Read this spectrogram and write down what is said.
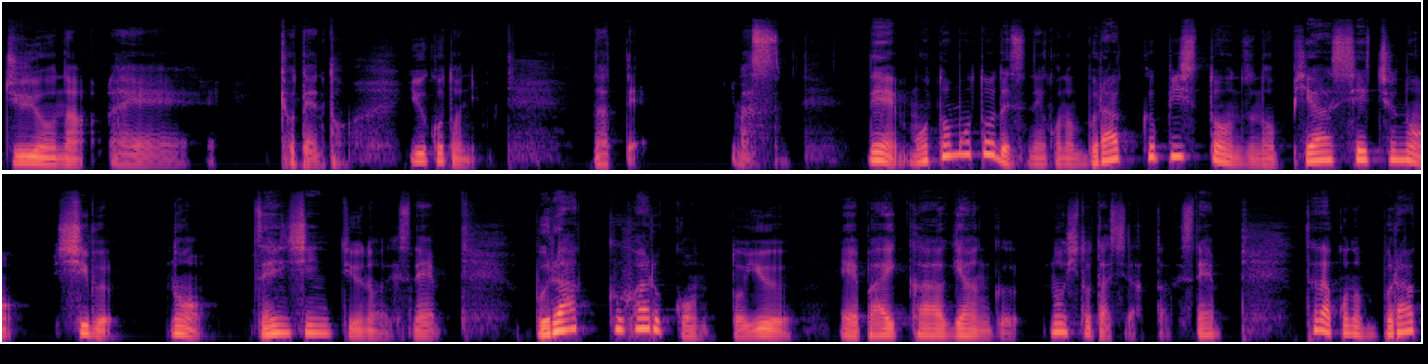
重要な、えー、拠点ということになっています。で、もともとですね、このブラックピストンズのピアセチュの支部の前身っていうのはですね、ブラックファルコンという、えバイカーギャングの人たちだったんですね。ただこのブラッ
